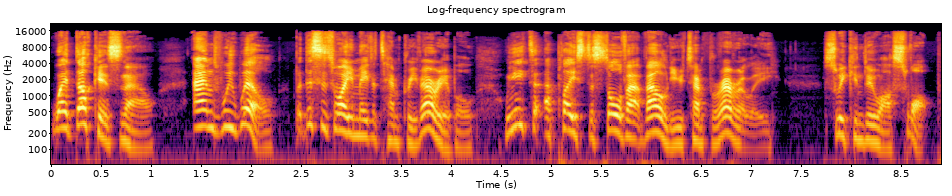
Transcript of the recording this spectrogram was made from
where duck is now. And we will, but this is why you made a temporary variable. We need a place to store that value temporarily, so we can do our swap.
